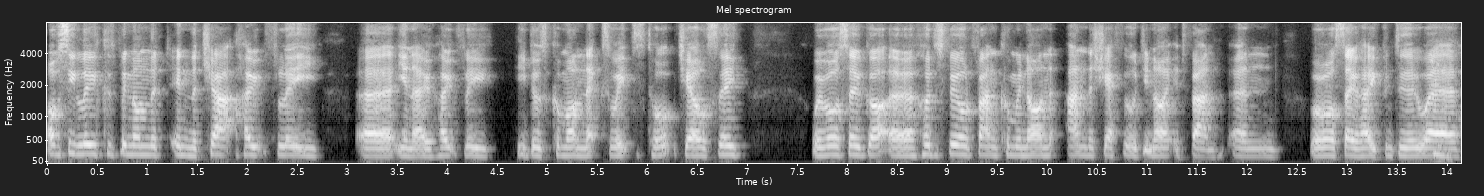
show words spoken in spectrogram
obviously, Luke has been on the in the chat. Hopefully, uh, you know, hopefully he does come on next week to talk Chelsea. We've also got a Huddersfield fan coming on and a Sheffield United fan, and we're also hoping to uh,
